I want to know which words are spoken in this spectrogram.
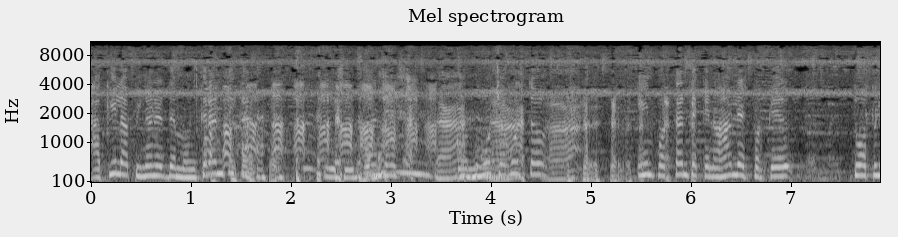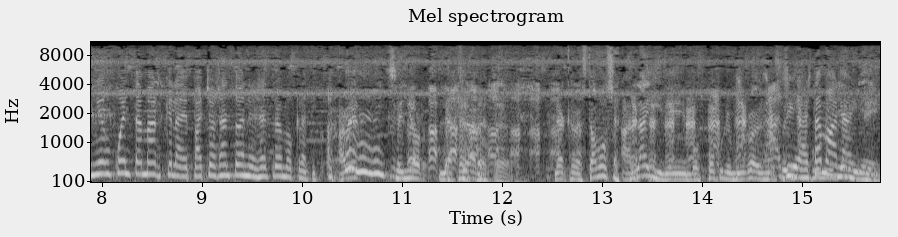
Aquí la opinión es democrática. Y si entonces, con mucho gusto, importante que nos hables porque tu opinión cuenta más que la de Pacho Santos en el Centro Democrático. A ver, señor, le aclaro. Le aclaro, estamos al aire en Voz Populi en Blue Radio. No Ah, sí, estamos al aire.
